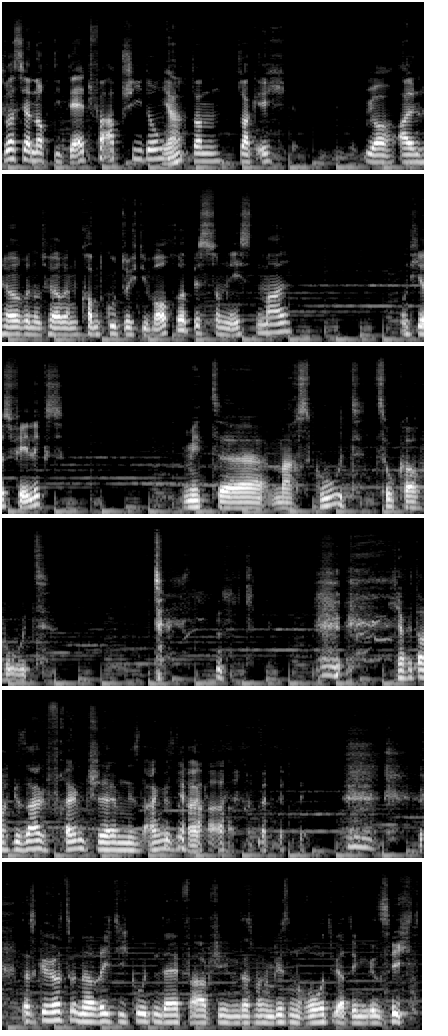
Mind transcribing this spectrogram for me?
Du hast ja noch die Dad-Verabschiedung. Ja? Dann sag ich, ja, allen Hörerinnen und Hörern, kommt gut durch die Woche. Bis zum nächsten Mal. Und hier ist Felix. Mit äh, Mach's gut, Zuckerhut. ich habe doch gesagt, Fremdschämen ist angesagt. Ja. Das gehört zu einer richtig guten Date-Verabschiedung, dass man ein bisschen rot wird im Gesicht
